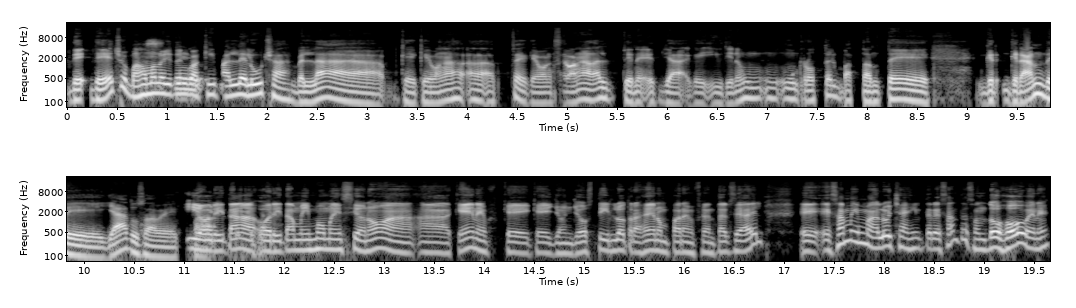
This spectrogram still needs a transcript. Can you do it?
De, de, hecho, más o menos yo tengo aquí un par de luchas, ¿verdad? Que, que van a, que van, se van a dar tiene, ya, y tienes un, un, roster bastante grande ya, tú sabes. Y ahorita, ahorita mismo mencionó a, a Kenneth que, que, John Justice lo trajeron para enfrentarse a él. Eh, esa misma lucha es interesante, son dos jóvenes.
